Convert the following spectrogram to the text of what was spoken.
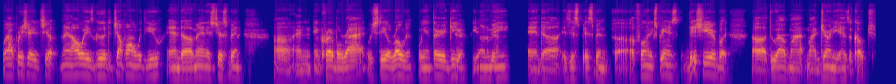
Well, I appreciate it, Chip. Man, always good to jump on with you. And uh, man, it's just been uh, an incredible ride. We're still rolling. We're in third gear. You know what I mean? And uh, it's just it's been uh, a fun experience this year, but uh, throughout my my journey as a coach.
